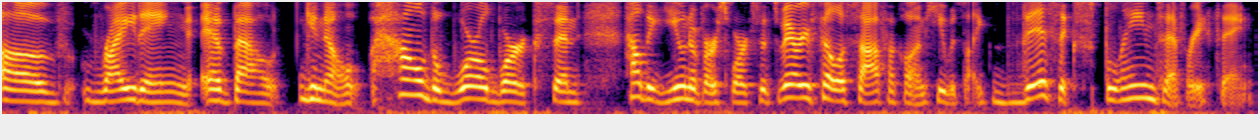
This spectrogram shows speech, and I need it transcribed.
of writing about you know how the world works and how the universe works. It's very philosophical. And he was like this explains everything.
